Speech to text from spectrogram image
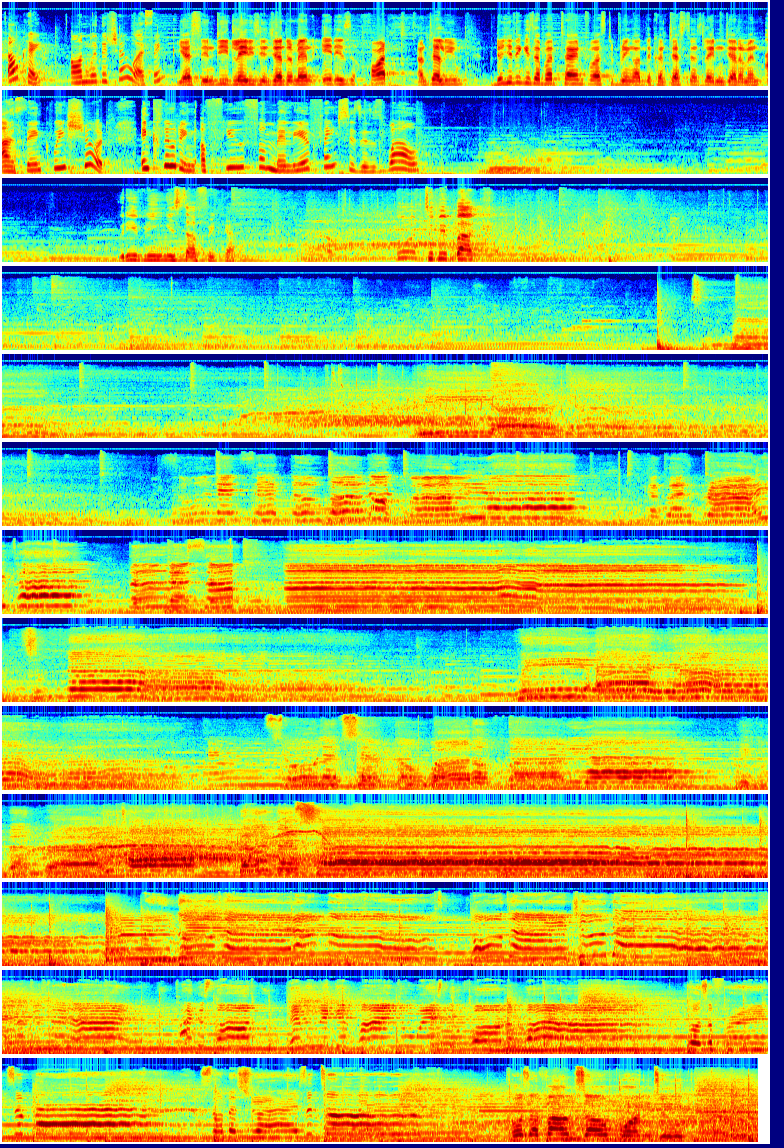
Okay, on with the show, I think. yes, indeed, ladies and gentlemen, it is hot. I'm telling you. Don't you think it's about time for us to bring out the contestants, ladies and gentlemen? I think we should, including a few familiar faces as well. Good evening, East Africa. Good to be back. We are Cause I found someone to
